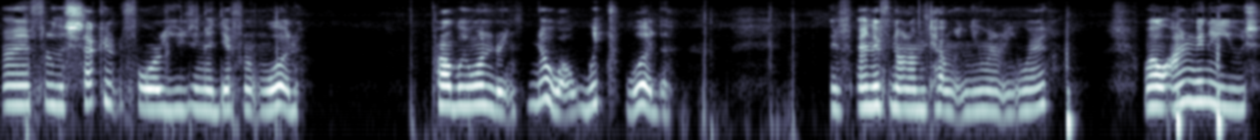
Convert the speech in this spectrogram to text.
uh, for the second floor using a different wood. Probably wondering, Noah, which wood? If and if not, I'm telling you anyway. Well, I'm gonna use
